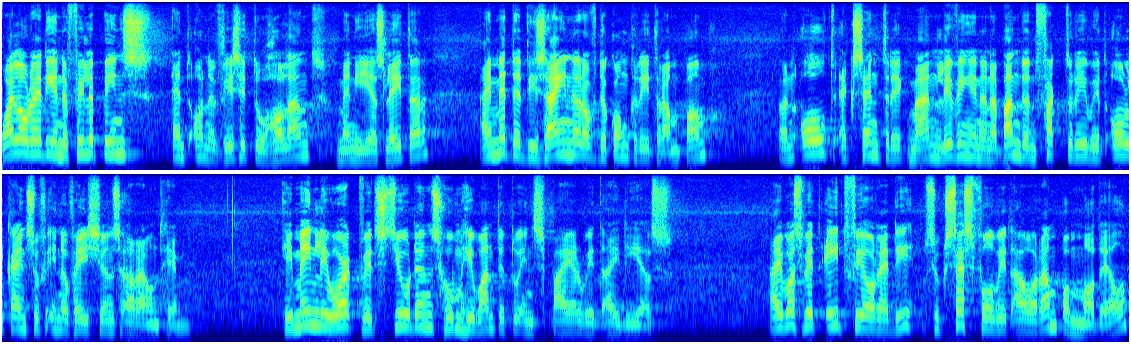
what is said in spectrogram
While already in the Philippines and on a visit to Holland many years later, I met the designer of the concrete ram pump, an old eccentric man living in an abandoned factory with all kinds of innovations around him. He mainly worked with students whom he wanted to inspire with ideas. I was with 8 already, successful with our ram pump model,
